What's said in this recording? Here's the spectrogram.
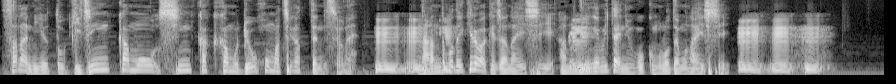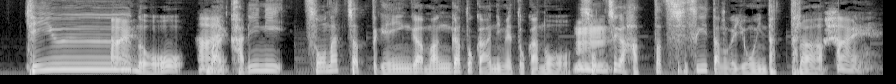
さらに言うと擬人化も神格化も両方間違ってんですよね。うん。うん。何でもできるわけじゃないし、あのうん人間みたいに動くものでもないし、うん。うん。うん。っていうのを、はいまあ仮にそうなっちゃった原因が漫画とかアニメとかの、うんそっちが発達しすぎたのが要因だったら、はい。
